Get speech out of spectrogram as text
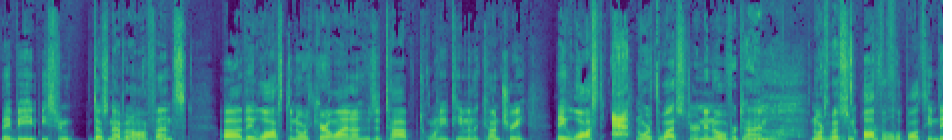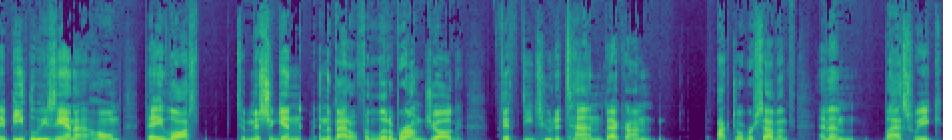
They beat Eastern doesn't have an offense. Uh, they lost to North Carolina, who's a top twenty team in the country. They lost at Northwestern in overtime. Northwestern, awful football team. They beat Louisiana at home. They lost to Michigan in the battle for the Little Brown Jug, fifty-two to ten, back on October seventh, and then last week,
